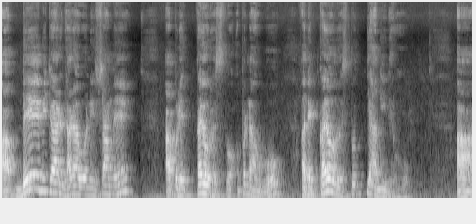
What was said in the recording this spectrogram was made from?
આ બે વિચારધારાઓની સામે આપણે કયો રસ્તો અપનાવવો અને કયો રસ્તો ત્યાગી દેવો આ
